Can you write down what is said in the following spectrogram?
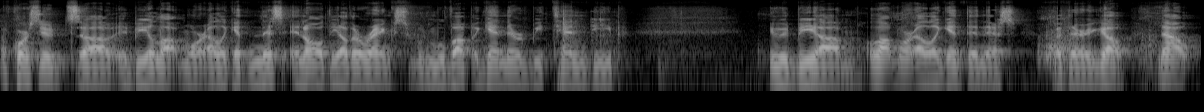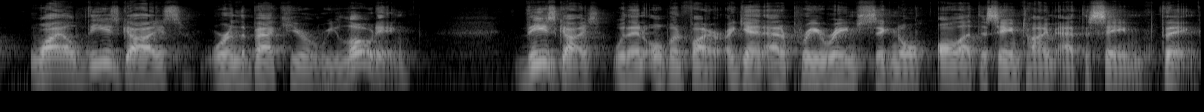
Of course, it'd, uh, it'd be a lot more elegant than this, and all the other ranks would move up. Again, there would be 10 deep. It would be um, a lot more elegant than this, but there you go. Now, while these guys were in the back here reloading, these guys would then open fire, again, at a prearranged signal, all at the same time, at the same thing.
